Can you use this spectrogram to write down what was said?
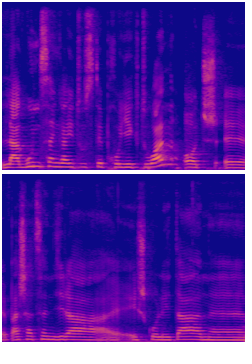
laguntzen gaituzte proiektuan, hots eh, pasatzen dira eh, eskoletan eh,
